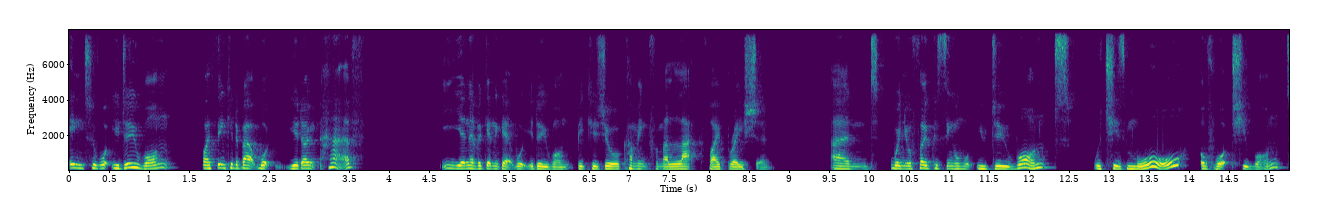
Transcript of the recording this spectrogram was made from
into what you do want by thinking about what you don't have, you're never going to get what you do want because you're coming from a lack vibration. And when you're focusing on what you do want, which is more of what you want,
